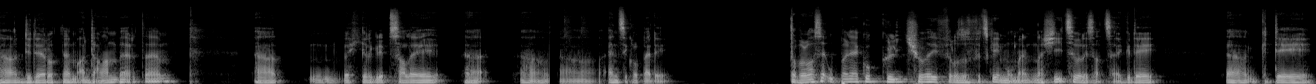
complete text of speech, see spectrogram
uh, Diderotem a Dalambertem uh, ve chvíli, kdy psali uh, encyklopedii. To byl vlastně úplně jako klíčový filozofický moment naší civilizace, kdy, uh, kdy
